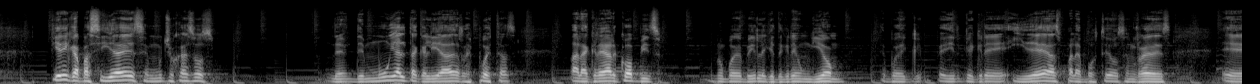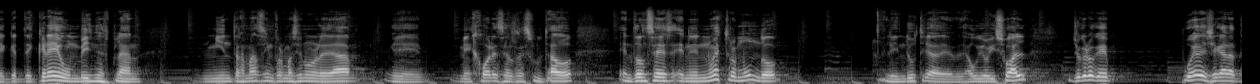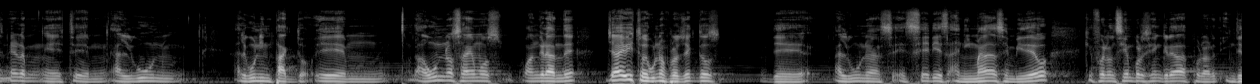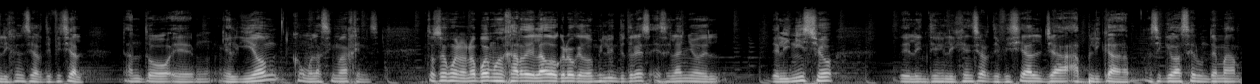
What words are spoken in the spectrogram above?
Tiene capacidades, en muchos casos, de, muy alta calidad de respuestas para crear copies. Uno puede pedirle que te cree un guion, te puede pedir que cree ideas para posteos en redes, eh, que te cree un business plan. Mientras más información uno le da, eh, mejor es el resultado. Entonces, en nuestro mundo, la industria de, de audiovisual, yo creo que puede llegar a tener este, algún, algún impacto. Eh, aún no sabemos cuán grande. Ya he visto algunos proyectos de algunas eh, series animadas en video que fueron 100% creadas por inteligencia artificial, tanto eh, el guion como las imágenes. Entonces, bueno, no podemos dejar de lado, creo que 2023 es el año del, del inicio de la inteligencia artificial ya aplicada, así que va a ser un tema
